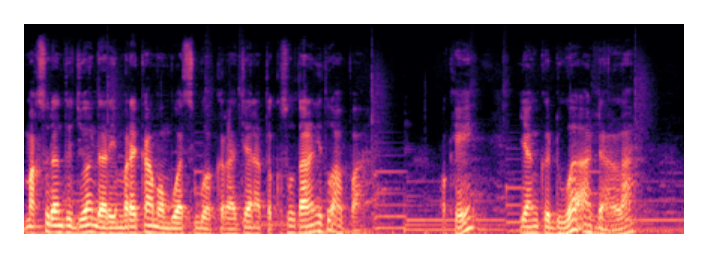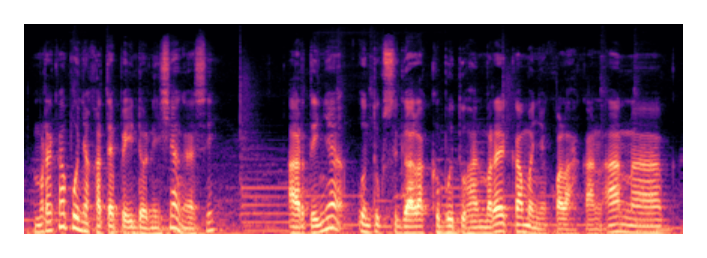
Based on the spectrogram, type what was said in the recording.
maksud dan tujuan dari mereka membuat sebuah kerajaan atau kesultanan itu apa? Oke, yang kedua adalah mereka punya KTP Indonesia nggak sih? Artinya untuk segala kebutuhan mereka menyekolahkan anak,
